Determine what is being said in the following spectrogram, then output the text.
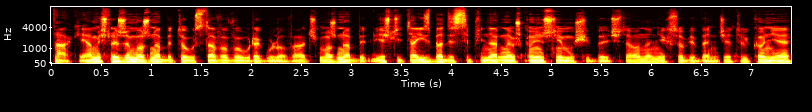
Tak, ja myślę, że można by to ustawowo uregulować. Można by, jeśli ta izba dyscyplinarna już koniecznie musi być, to ona niech sobie będzie, tylko nie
